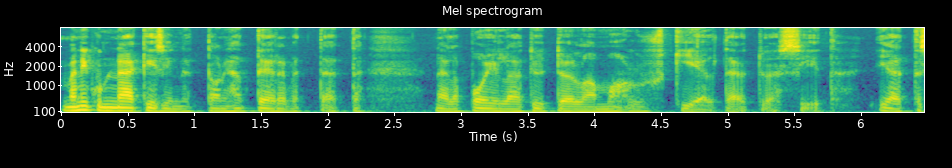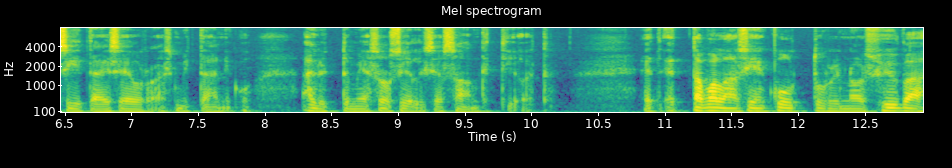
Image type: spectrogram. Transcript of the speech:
mä niin kuin näkisin, että on ihan tervettä, että näillä pojilla ja tytöillä on mahdollisuus kieltäytyä siitä ja että siitä ei seuraisi mitään niin kuin älyttömiä sosiaalisia sanktioita. Että et tavallaan siihen kulttuuriin olisi hyvä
